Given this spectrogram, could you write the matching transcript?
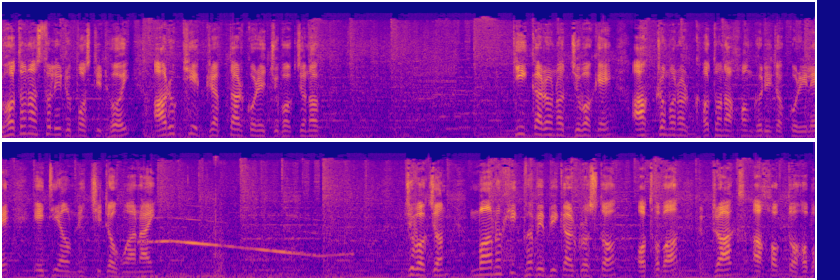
ঘটনাস্থলীত উপস্থিত হৈ আৰক্ষীয়ে গ্ৰেপ্তাৰ কৰে যুৱকজনক। কি কাৰণত যুৱকে আক্ৰমণৰ ঘটনা সংঘটিত কৰিলে এতিয়াও নিশ্চিত হোৱা নাই। যুৱকজন মানসিকভাৱে বিকাৰগ্ৰস্ত অথবা ড্ৰাগছ আসক্ত হ'ব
